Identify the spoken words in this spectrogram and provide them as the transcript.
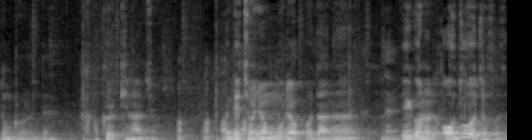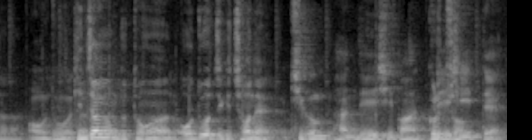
좀 그러는데. 아, 그렇긴 하죠. 근데 저녁 무렵보다는 네. 이거는 어두워져서잖아. 어두워. 긴장형 두통은 어두워지기 전에 지금 한 4시 반, 그렇죠. 4시 때.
